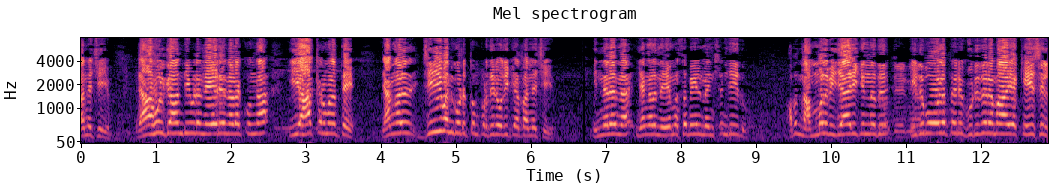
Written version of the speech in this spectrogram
തന്നെ ചെയ്യും. രാഹുൽ ഗാന്ധിയുടെ നേരെ നടക്കുന്ന ഈ ആക്രമണത്തെ ഞങ്ങൾ ജീവൻ കൊടുത്തും പ്രതിരോധിക്കുക തന്നെ ചെയ്യും. ഇന്നലെ ഞങ്ങൾ നിയമസഭയിൽ മെൻഷൻ ചെയ്തു. അപ്പൊ നമ്മൾ വിചാരിക്കുന്നത് ഇതുപോലത്തെ ഒരു ഗുരുതരമായ കേസിൽ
